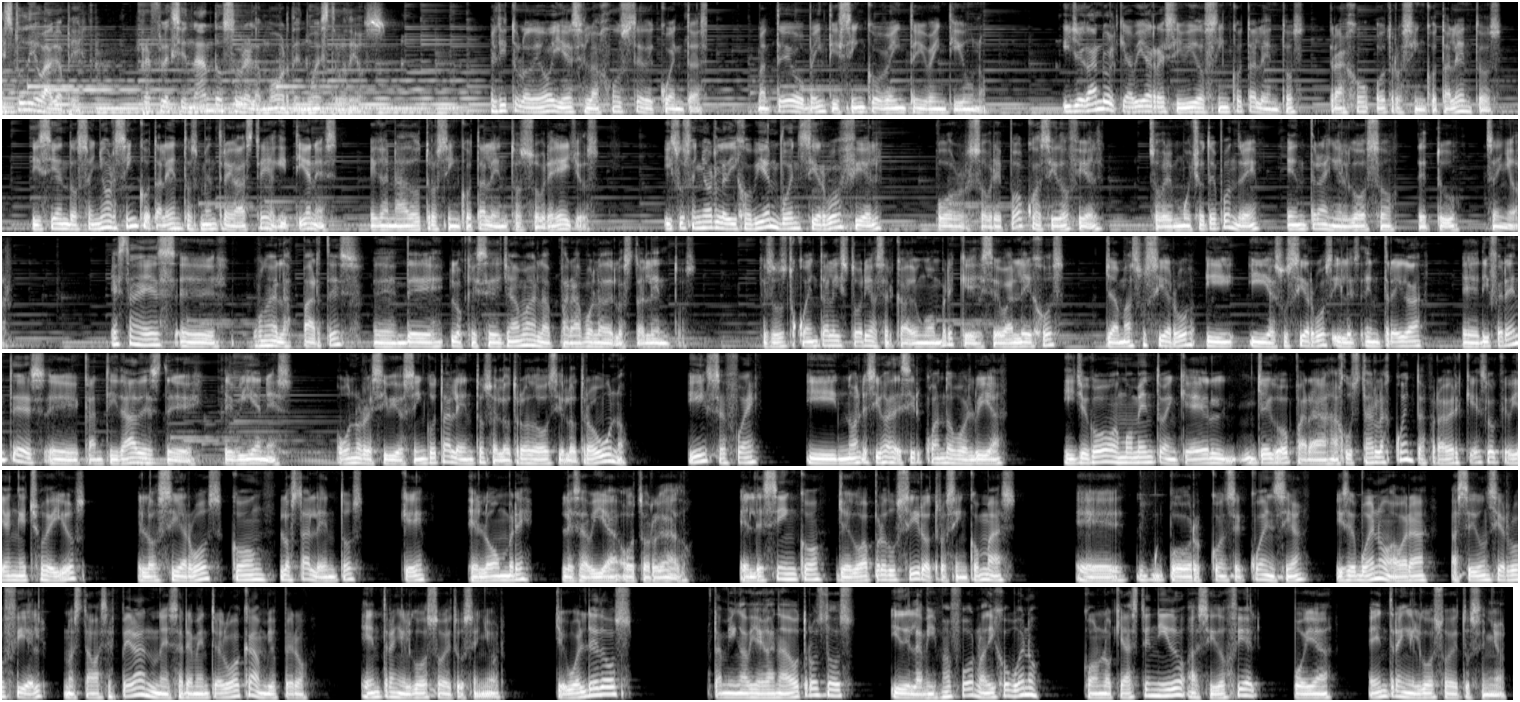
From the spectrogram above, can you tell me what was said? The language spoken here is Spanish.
Estudio Agape, reflexionando sobre el amor de nuestro Dios. El título de hoy es El ajuste de cuentas, Mateo 25, 20 y 21. Y llegando el que había recibido cinco talentos, trajo otros cinco talentos, diciendo, Señor, cinco talentos me entregaste y aquí tienes, he ganado otros cinco talentos sobre ellos. Y su Señor le dijo, bien, buen siervo fiel, por sobre poco has sido fiel, sobre mucho te pondré, entra en el gozo de tu Señor. Esta es eh, una de las partes eh, de lo que se llama la parábola de los talentos. Jesús cuenta la historia acerca de un hombre que se va lejos, llama a sus siervos y, a sus siervos y les entrega eh, diferentes cantidades de, de bienes. Uno recibió cinco talentos, el otro dos y el otro uno. Y se fue y no les iba a decir cuándo volvía y llegó un momento en que él llegó para ajustar las cuentas, para ver qué es lo que habían hecho ellos, los siervos, con los talentos que el hombre les había otorgado. El de cinco llegó a producir otros cinco más. Eh, por consecuencia, dice, bueno, ahora has sido un siervo fiel, no estabas esperando necesariamente algo a cambio, pero entra en el gozo de tu Señor. Llegó el de dos, también había ganado otros dos, y de la misma forma dijo, bueno, con lo que has tenido has sido fiel, voy a, entra en el gozo de tu Señor.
